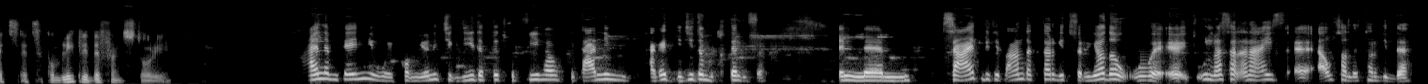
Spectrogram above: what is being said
it's a completely different story. عالم تاني و community جديدة بتدخل فيها وبتتعلم حاجات جديدة مختلفة. ساعات بتبقى عندك target في الرياضة وتقول مثلا أنا عايز أوصل لل target ده.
